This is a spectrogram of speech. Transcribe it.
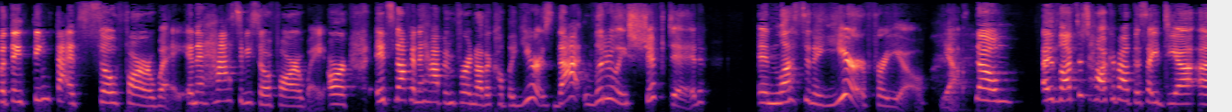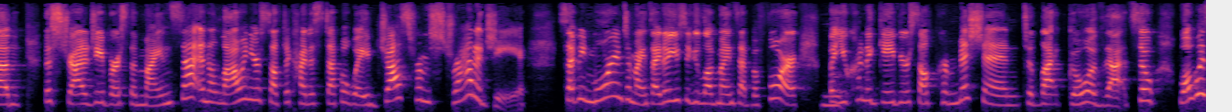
but they think that it's so far away and it has to be so far away or it's not going to happen for another couple years. That literally shifted in less than a year for you. Yeah. So I'd love to talk about this idea of the strategy versus the mindset and allowing yourself to kind of step away just from strategy, stepping more into mindset. I know you said you love mindset before, mm-hmm. but you kind of gave yourself permission to let go of that. So, what was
